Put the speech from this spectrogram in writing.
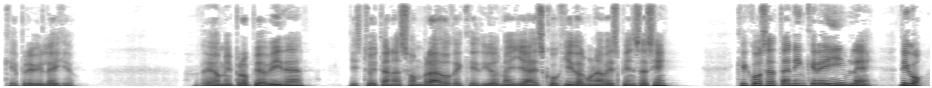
Qué privilegio. Veo mi propia vida y estoy tan asombrado de que Dios me haya escogido. ¿Alguna vez piensa así? Qué cosa tan increíble. Digo,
